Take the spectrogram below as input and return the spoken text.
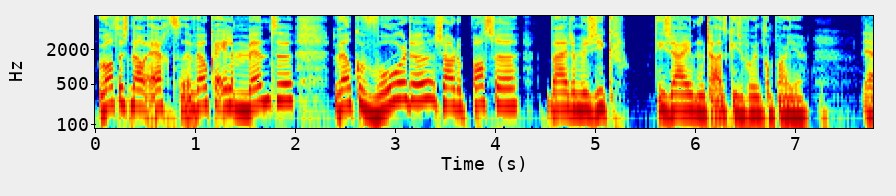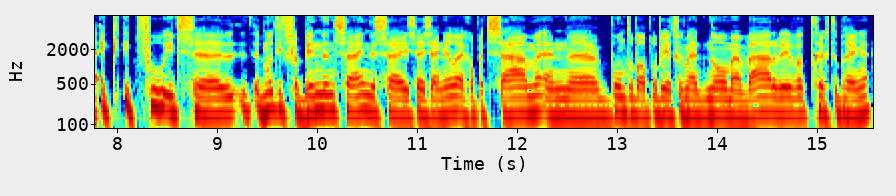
Wat is nou echt, welke elementen, welke woorden zouden passen bij de muziek die zij moeten uitkiezen voor hun campagne? Ja, ik, ik voel iets. Uh, het moet iets verbindends zijn. Dus zij, zij zijn heel erg op het samen. En uh, Bontebal probeert volgens mij normen en waarden weer wat terug te brengen.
